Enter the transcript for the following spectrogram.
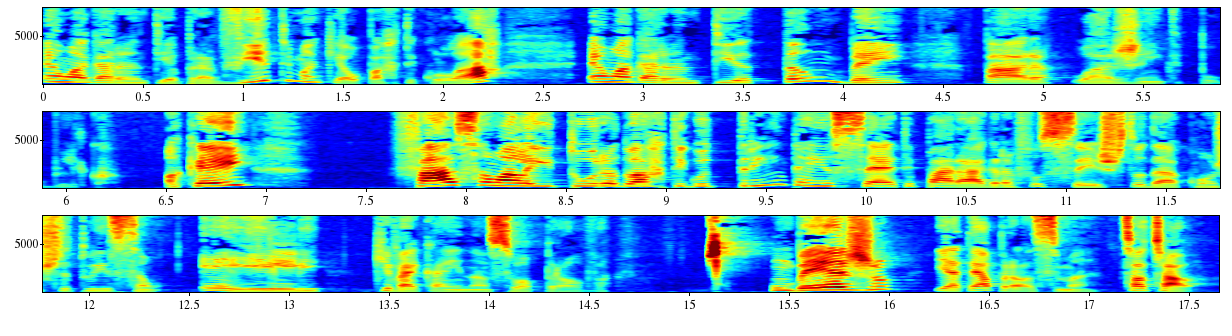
É uma garantia para a vítima, que é o particular, é uma garantia também para o agente público. Ok? Façam a leitura do artigo 37, parágrafo 6 da Constituição. É ele que vai cair na sua prova. Um beijo e até a próxima. Tchau, tchau.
